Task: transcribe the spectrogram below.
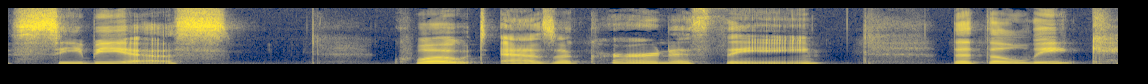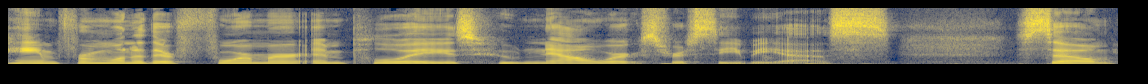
CBS, quote, as a courtesy, that the leak came from one of their former employees who now works for CBS. So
